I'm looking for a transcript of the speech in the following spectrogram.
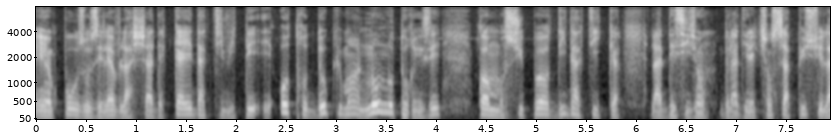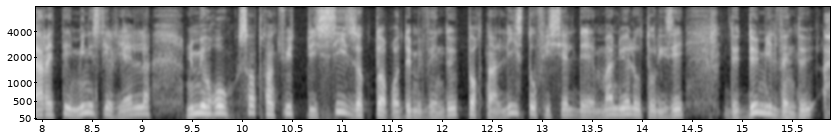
et imposent aux élèves l'achat des cahiers d'activités et autres documents non autorisés comme support didactique. La décision de la direction s'appuie sur l'arrêté ministériel numéro numéro 138 du 6 octobre 2022 portant liste officielle des manuels autorisés de 2022 à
